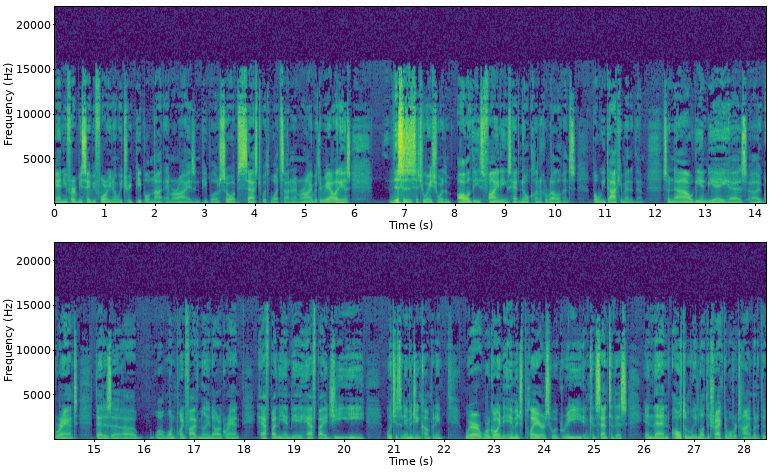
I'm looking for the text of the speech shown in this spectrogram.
And you've heard me say before, you know, we treat people, not MRIs, and people are so obsessed with what's on an MRI. But the reality is, this is a situation where the, all of these findings had no clinical relevance, but we documented them. So now the NBA has a grant that is a, a, a $1.5 million grant, half by the NBA, half by GE, which is an imaging company, where we're going to image players who agree and consent to this, and then ultimately love to track them over time. But at the,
